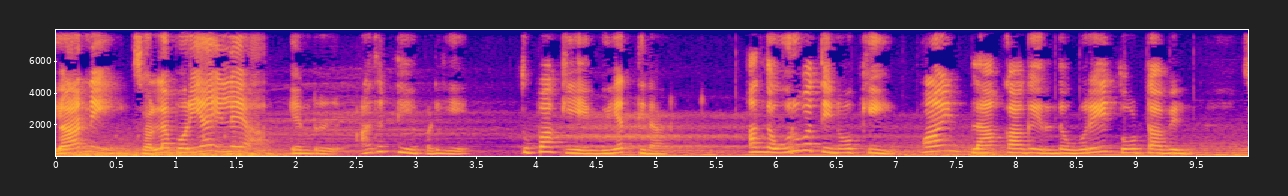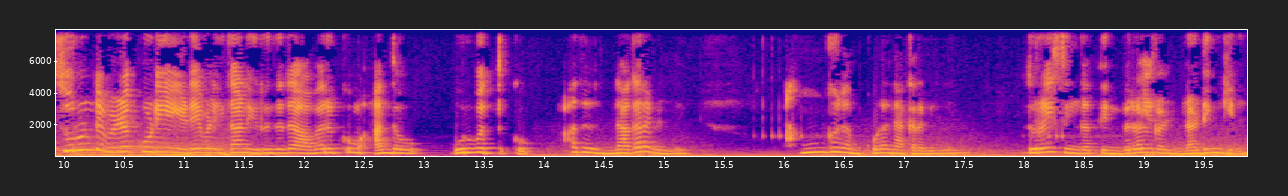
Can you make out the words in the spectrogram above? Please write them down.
யார் நீ? சொல்ல போறியா இல்லையா? என்று அதட்டியபடியே துப்பாக்கியை உயர்த்தினார். அந்த உருவத்தை நோக்கி பாயிண்ட் பிளாக்காக இருந்த ஒரே தோட்டாவில் சுருண்டு விழக்கூடிய இடைவெளிதான் இருந்தது அவருக்கும் அந்த உருவத்துக்கும். அது நகரவில்லை. அங்குலம் கூட நகரவில்லை. துரை சிங்கத்தின் விரல்கள் நடுங்கின.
